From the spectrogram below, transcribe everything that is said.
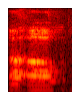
Uh-oh.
